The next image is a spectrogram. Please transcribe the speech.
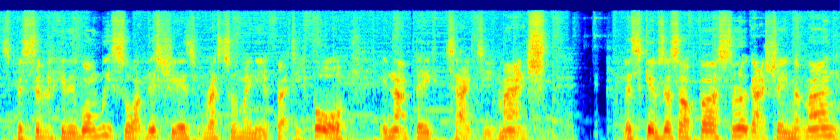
specifically the one we saw at this year's WrestleMania 34 in that big tag team match. This gives us our first look at Shane McMahon,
